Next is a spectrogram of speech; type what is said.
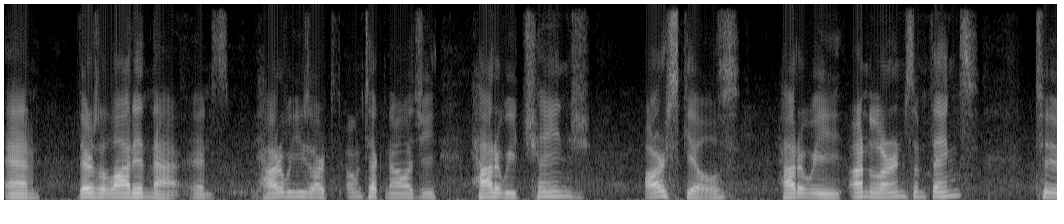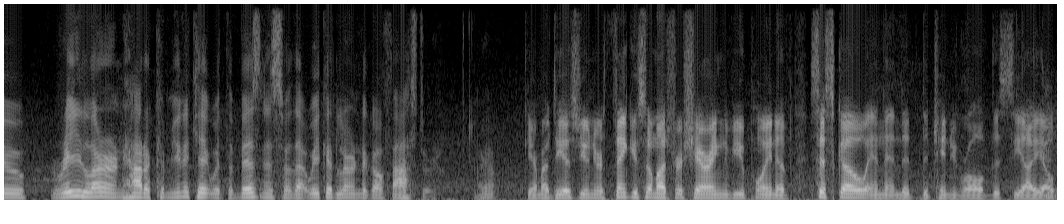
And there's a lot in that. And how do we use our own technology? How do we change our skills? How do we unlearn some things? to relearn how to communicate with the business so that we could learn to go faster. Right. Guillermo Diaz Jr., thank you so much for sharing the viewpoint of Cisco and, and the, the, changing role of the CIO.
